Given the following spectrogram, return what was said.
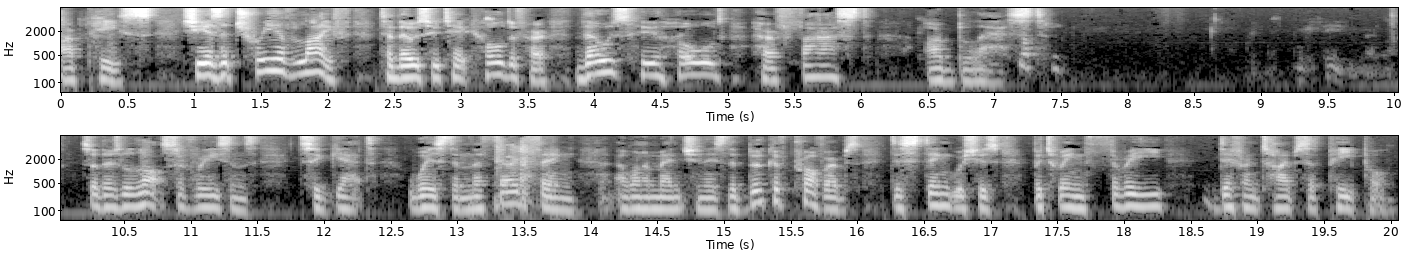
are peace. She is a tree of life to those who take hold of her. Those who hold her fast are blessed. So there's lots of reasons to get wisdom. The third thing I want to mention is the book of Proverbs distinguishes between three different types of people.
